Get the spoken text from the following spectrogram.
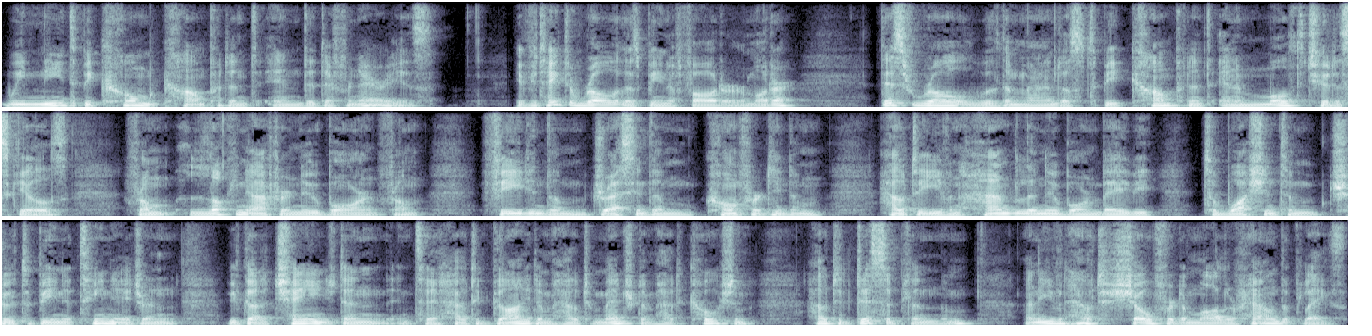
we need to become competent in the different areas. If you take the role as being a father or mother, this role will demand us to be competent in a multitude of skills from looking after a newborn, from feeding them, dressing them, comforting them, how to even handle a newborn baby, to washing them through to being a teenager. And we've got to change then into how to guide them, how to mentor them, how to coach them, how to discipline them, and even how to chauffeur them all around the place.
